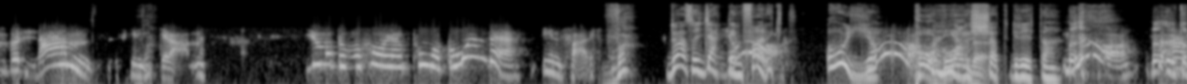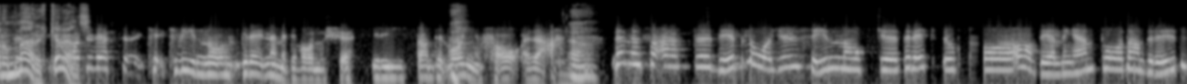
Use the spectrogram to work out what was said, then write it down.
ambulans! skriker han. Ja, då har jag en pågående infarkt. Va? Du har alltså hjärtinfarkt? Oj, ja! Pågående. köttgryta. Ja. Men utan att märka det ja, ens? du vet, kvinnogrej. Nej men det var nog köttgrytan, det var ingen fara. Nej men så att eh, det är blåljus in och eh, direkt upp på avdelningen på Danderyd.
